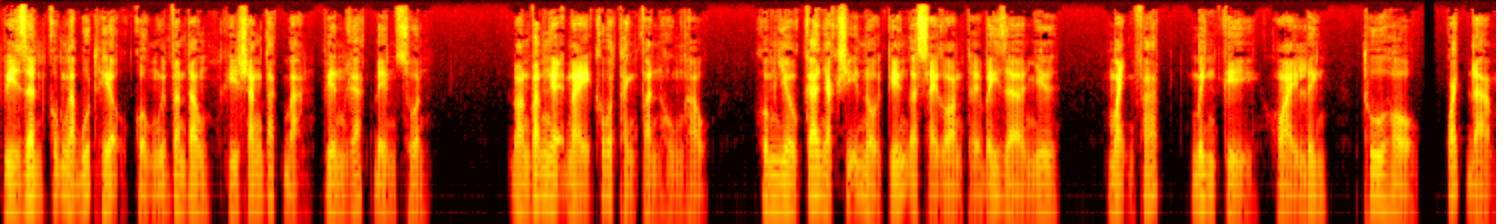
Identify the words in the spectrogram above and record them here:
vì dân cũng là bút hiệu của Nguyễn Văn Đông khi sáng tác bản Viên gác đêm xuân. Đoàn văn nghệ này có một thành phần hùng hậu, gồm nhiều ca nhạc sĩ nổi tiếng ở Sài Gòn thời bấy giờ như Mạnh Phát, Minh Kỳ, Hoài Linh, Thu Hồ, Quách Đàm,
